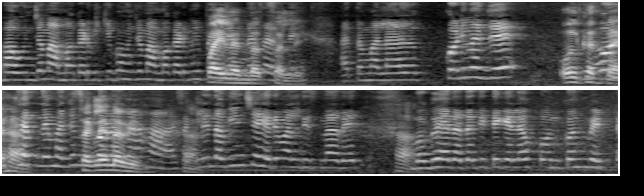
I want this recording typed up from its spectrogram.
भाऊंच्या मामाकडे विकी भाऊंच्या मामाकडे मी पहिल्यांदाच चालले. आता मला कोणी म्हणजे ओळखत नाही हा. म्हणजे सगळे नवीन. हा सगळे नवीन चेहरे मला दिसणार. आहेत. बघूयात आता तिथे गेल्यावर कोण कोण भेटत.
